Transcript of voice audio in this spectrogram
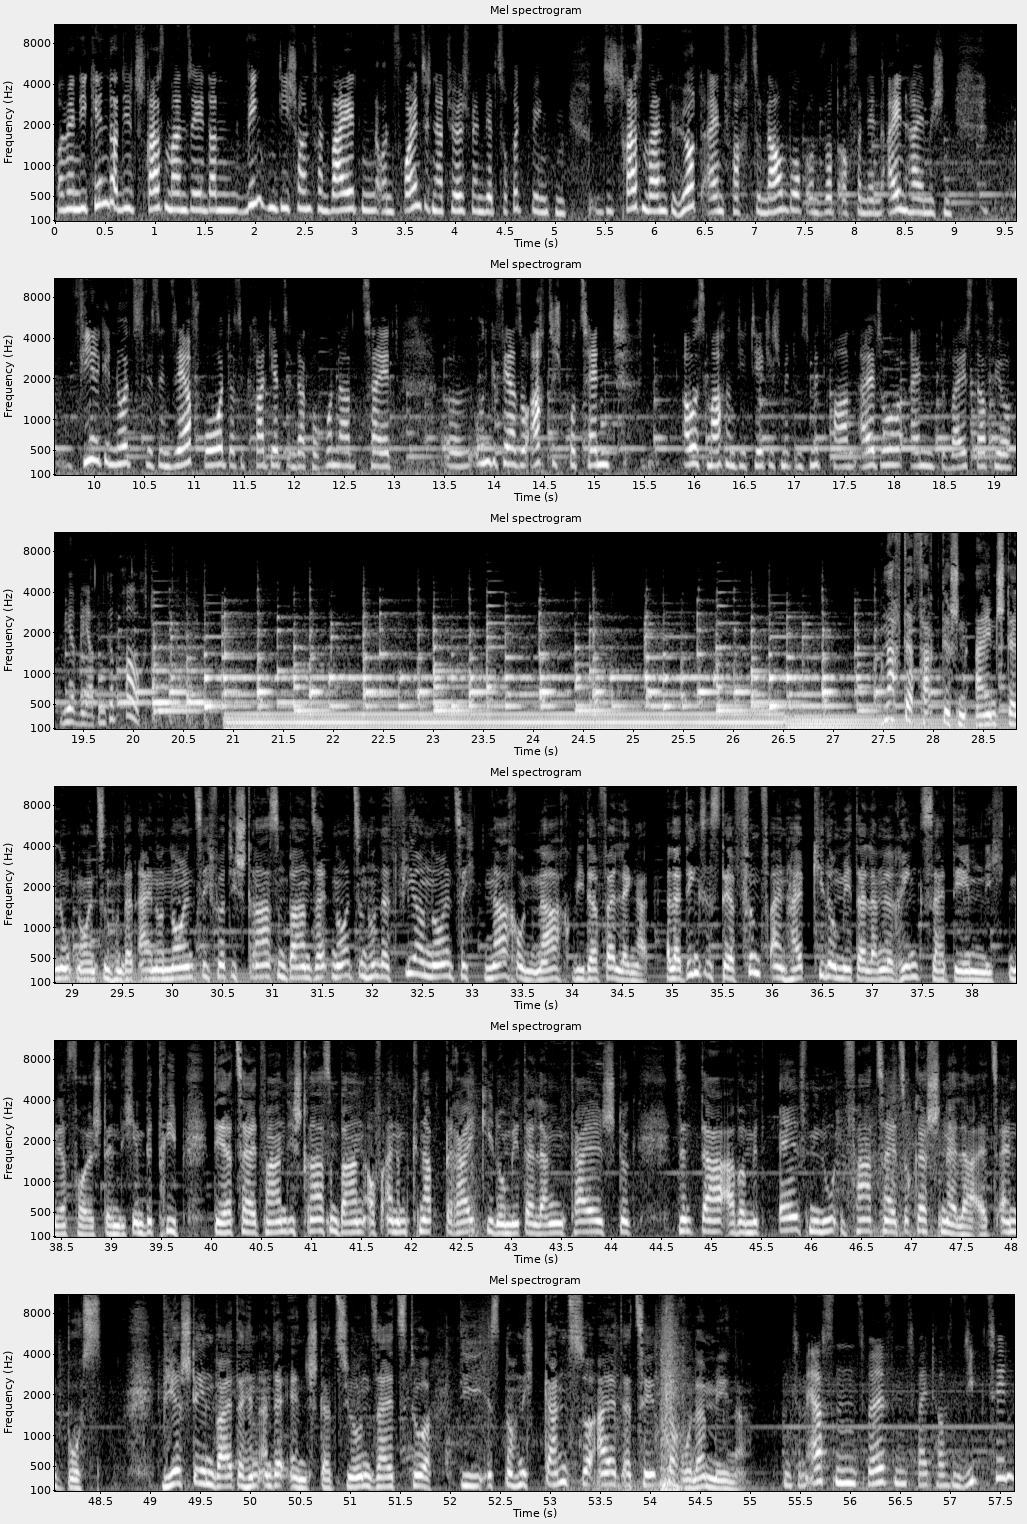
Und wenn die Kinder die Straßenbahn sehen, dann winken die schon von Weitem und freuen sich natürlich, wenn wir zurückwinken. Die Straßenbahn gehört einfach zu Naumburg und wird auch von den Einheimischen viel genutzt. Wir sind sehr froh, dass sie gerade jetzt in der Corona-Zeit äh, ungefähr so 80 Prozent ausmachen, die täglich mit uns mitfahren. Also ein Beweis dafür, wir werden gebraucht. Nach der faktischen Einstellung 1991 wird die Straßenbahn seit 1994 nach und nach wieder verlängert. Allerdings ist der fünfeinhalb Kilometer lange Ring seitdem nicht mehr vollständig in Betrieb. Derzeit fahren die Straßenbahnen auf einem knapp drei Kilometer langen Teilstück, sind da aber mit elf Minuten Fahrzeit sogar schneller als ein Bus. Wir stehen weiterhin an der Endstation Salztor. Die ist noch nicht ganz so alt, erzählt Carola Mehner. Und zum 1.12.2017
